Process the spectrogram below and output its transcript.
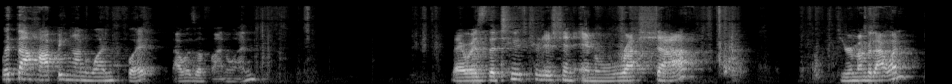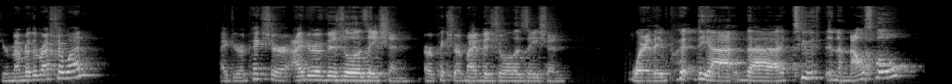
with the hopping on one foot. That was a fun one. There was the tooth tradition in Russia. Do you remember that one? Do you remember the Russia one? I drew a picture. I drew a visualization or a picture of my visualization where they put the uh, the tooth in a mouse hole.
